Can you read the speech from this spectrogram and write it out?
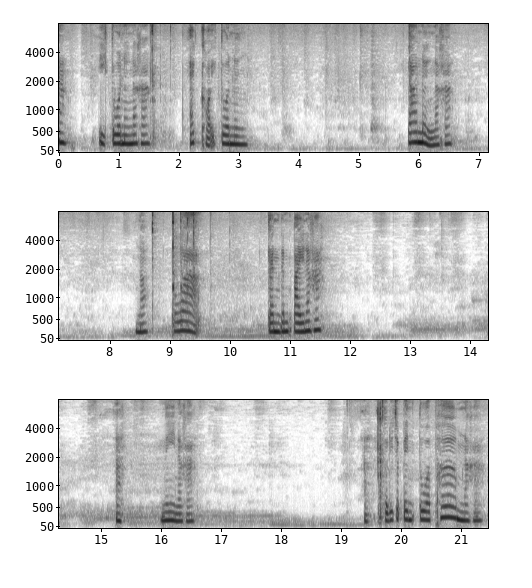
อะอีกตัวหนึ่งนะคะ แอดขออีกตัวหนึ่งเก้าหนึ่งนะคะ เนาะเพราะว่ากันกันไปนะคะอะนี่นะคะอะตัวนี้จะเป็นตัวเพิ่มนะคะ อ่า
